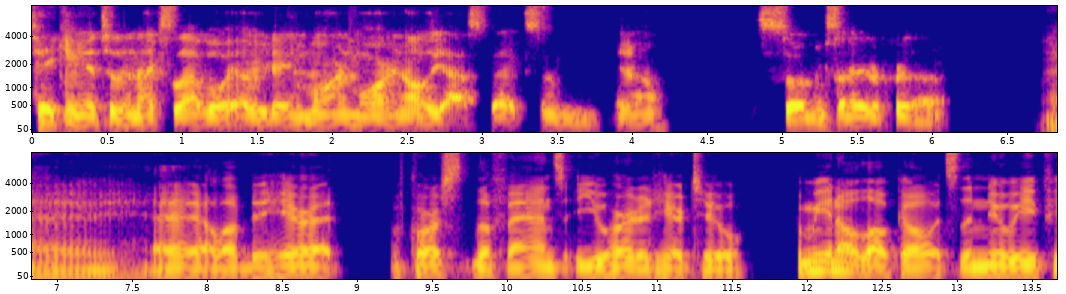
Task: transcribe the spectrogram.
taking it to the next level every day more and more in all the aspects and you know so i'm excited for that Hey, hey, I love to hear it. Of course, the fans, you heard it here too. Camino Loco, it's the new EP.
